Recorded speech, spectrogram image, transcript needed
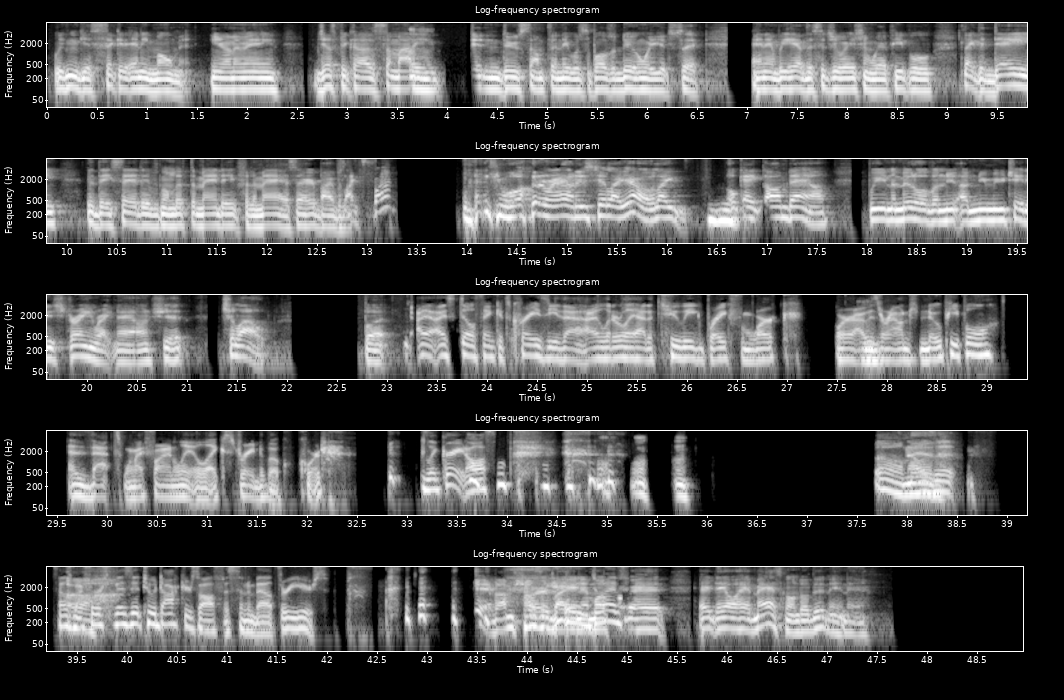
we can get sick at any moment. You know what I mean? Just because somebody Mhm. didn't do something they were supposed to do and we get sick. And then we have the situation where people, like the day that they said they was gonna lift the mandate for the mask, everybody was like, "Fuck!" Like you walking around and shit, like, "Yo, like, okay, calm down. We in the middle of a new a new mutated strain right now and shit. Chill out." But I, I still think it's crazy that I literally had a two week break from work where I was around no people, and that's when I finally like strained a vocal cord. it's like great, awesome. Oh That was man, it. That was my first visit to a doctor's office in about three years. yeah, but I'm sure I like, everybody in that do I have- motherfucker had they all had masks on though, didn't they? In there.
